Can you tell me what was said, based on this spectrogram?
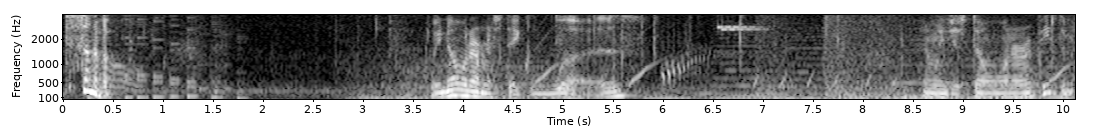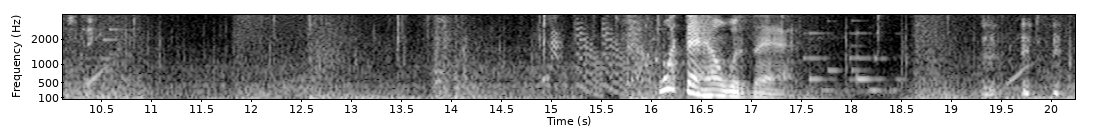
Son of a. We know what our mistake was. And we just don't want to repeat the mistake. What the hell was that?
